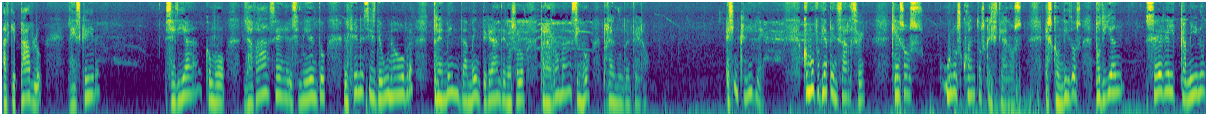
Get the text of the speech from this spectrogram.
al que Pablo le escribe, sería como la base, el cimiento, el génesis de una obra tremendamente grande, no solo para Roma, sino para el mundo entero. Es increíble. ¿Cómo podía pensarse que esos unos cuantos cristianos escondidos podían ser el camino,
